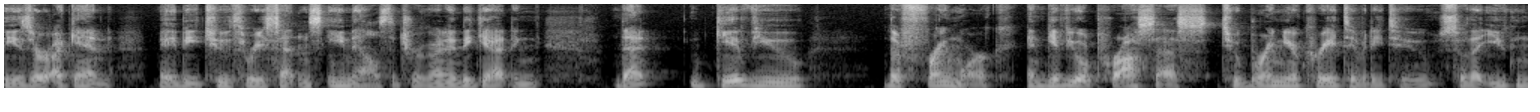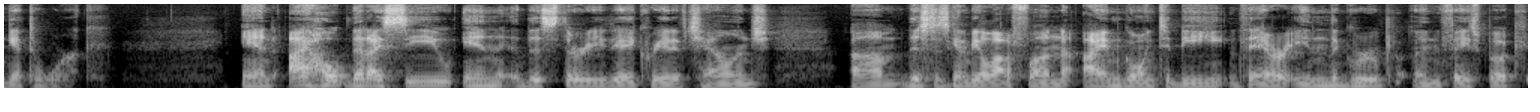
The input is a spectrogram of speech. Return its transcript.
These are, again, maybe two, three sentence emails that you're going to be getting that give you the framework and give you a process to bring your creativity to so that you can get to work. And I hope that I see you in this 30 day creative challenge. Um, this is going to be a lot of fun. I am going to be there in the group in Facebook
